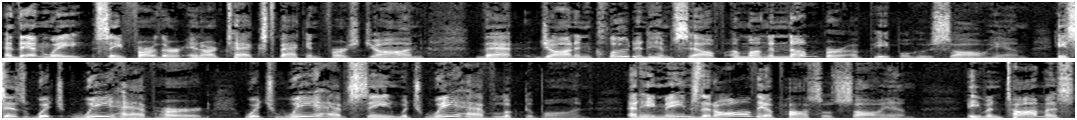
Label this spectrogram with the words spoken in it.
And then we see further in our text back in 1 John that John included himself among a number of people who saw him. He says, which we have heard, which we have seen, which we have looked upon. And he means that all the apostles saw him. Even Thomas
